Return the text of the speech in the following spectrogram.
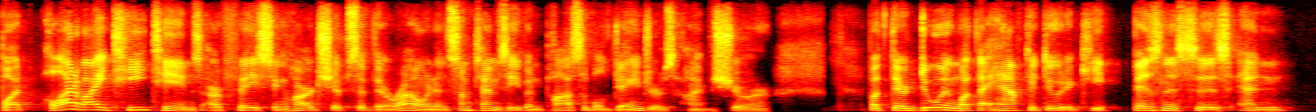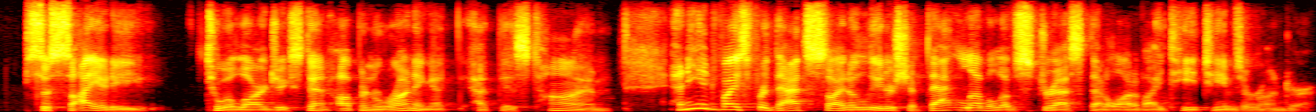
But a lot of IT teams are facing hardships of their own and sometimes even possible dangers, I'm sure. But they're doing what they have to do to keep businesses and society to a large extent up and running at, at this time. Any advice for that side of leadership, that level of stress that a lot of IT teams are under?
